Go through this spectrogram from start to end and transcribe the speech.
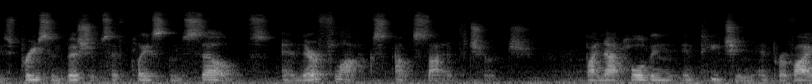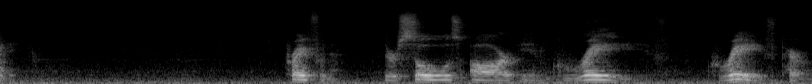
These priests and bishops have placed themselves and their flocks outside of the church by not holding and teaching and providing. Pray for them. Their souls are in grave, grave peril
